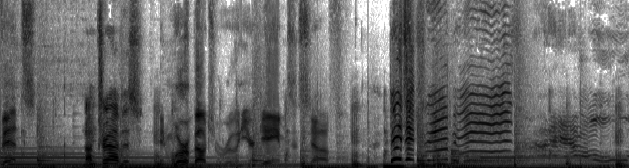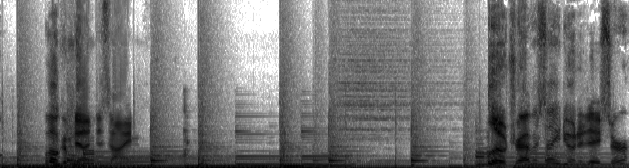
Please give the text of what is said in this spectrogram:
Vince, I'm Travis. and we're about to ruin your games and stuff. Vince and Travis! Welcome to Undesign. Hello, Travis. How you doing today, sir?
